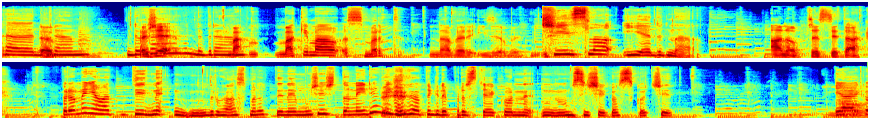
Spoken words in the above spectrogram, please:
Uh, dobrá. Um, Dobrá, Takže dobrá. Ma- Maki má smrt na very easy oby. Číslo jedna. Ano, přesně tak. Promiň, ale ty ne, druhá smrt, ty nemůžeš, to nejde vychytat, kde prostě jako ne, musíš jako skočit. No, já jako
